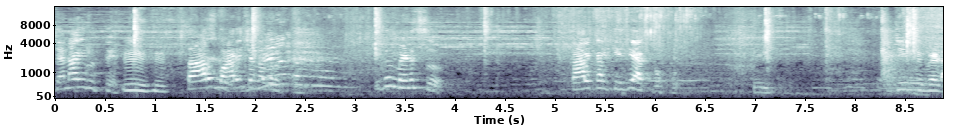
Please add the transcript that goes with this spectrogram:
ಚೆನ್ನಾಗಿರುತ್ತೆ. ಹ್ಮ್ ಹ್ಮ್. ಸಾರು ಭಾರಿ ಚೆನ್ನಾಗಿರುತ್ತೆ. ಇದು ಮೆಣಸು. ಕಾಲ್ ಕಾಲ್ ಕೆಜಿ ಹಾಕ್ಬೇಕು. ಜೀರಿಗೆ ಬೇಡ.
